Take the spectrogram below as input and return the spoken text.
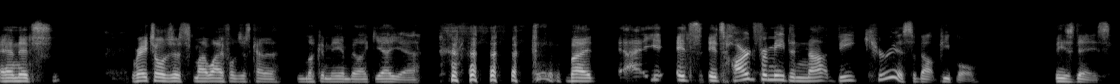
and it's Rachel just my wife will just kind of look at me and be like yeah yeah, but it's it's hard for me to not be curious about people these days,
